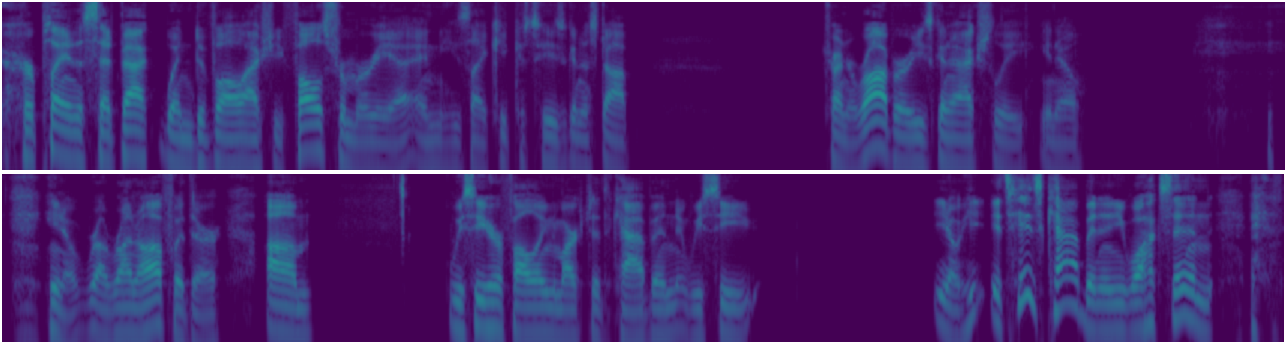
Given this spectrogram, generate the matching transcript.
her plan is set back when Duvall actually falls for Maria, and he's like, because he's going to stop trying to rob her, he's going to actually, you know, you know, run off with her. Um, we see her following Mark to the cabin, and we see, you know, he, it's his cabin, and he walks in, and,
